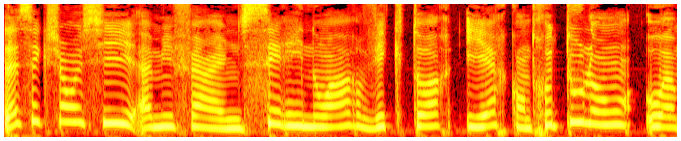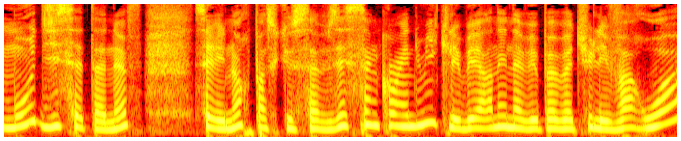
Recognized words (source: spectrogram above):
La section aussi a mis fin à une série noire. Victoire hier contre Toulon au hameau, 17 à 9. Série noire parce que ça faisait 5 ans et demi que les Béarnais n'avaient pas battu les Varois,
